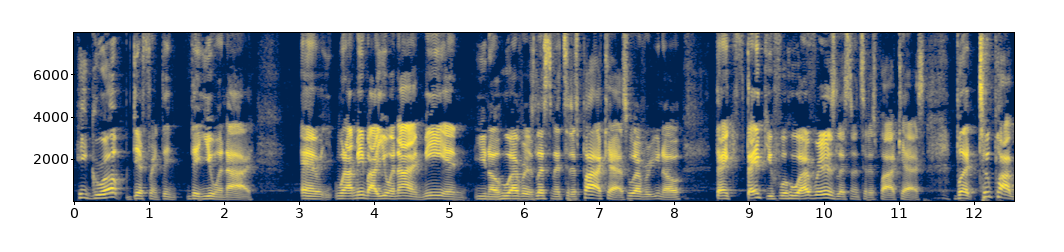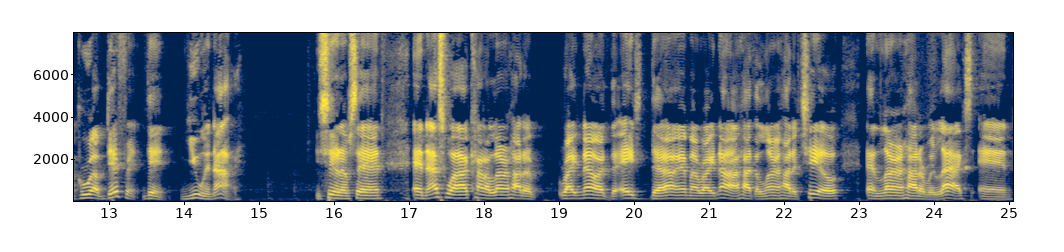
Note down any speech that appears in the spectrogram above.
he grew up different than than you and I. And what I mean by you and I, me and you know whoever is listening to this podcast, whoever you know Thank thank you for whoever is listening to this podcast. But Tupac grew up different than you and I. You see what I'm saying? And that's why I kind of learned how to right now at the age that I am at right now, I had to learn how to chill and learn how to relax and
